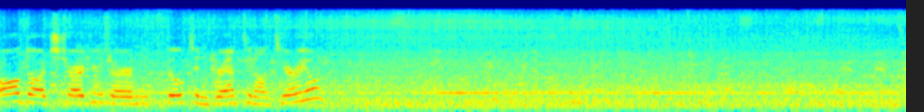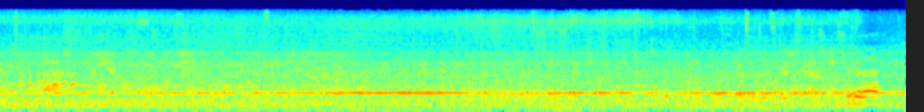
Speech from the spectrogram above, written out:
All Dodge Chargers are built in Brampton, Ontario. Look at that.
